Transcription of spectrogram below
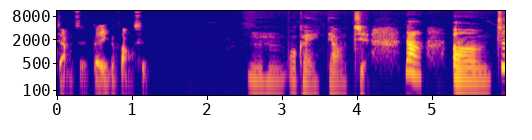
这样子的一个方式。嗯哼，OK，了解。那嗯，这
